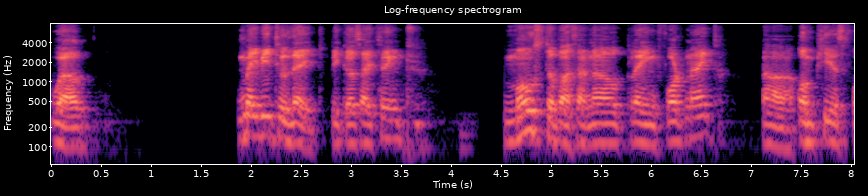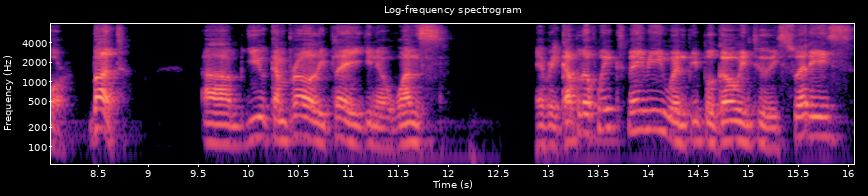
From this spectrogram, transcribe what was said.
Well, maybe too late because I think most of us are now playing Fortnite uh, on PS4. But um, you can probably play, you know, once every couple of weeks maybe when people go into the sweaties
